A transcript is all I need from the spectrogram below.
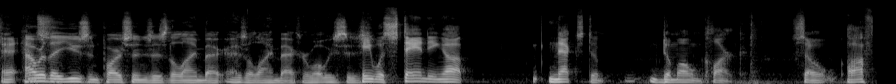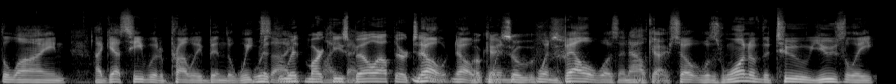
And- How and are they using Parsons as the linebacker as a linebacker? What was his? He was standing up next to Damone Clark. So off the line, I guess he would have probably been the weak With- side. with Markquese linebacker. Bell out there, too? No, no. Okay, when, so- when Bell wasn't out Okay. there, so it was one of the two usually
